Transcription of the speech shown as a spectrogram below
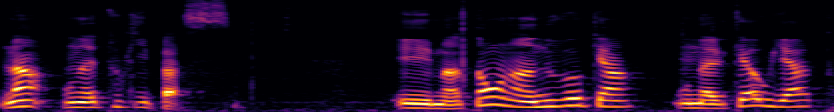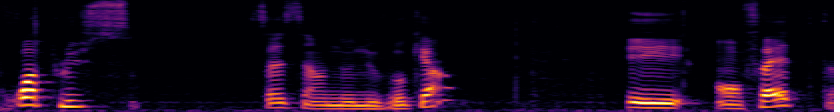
Là, on a tout qui passe. Et maintenant, on a un nouveau cas. On a le cas où il y a 3 plus. Ça, c'est un nouveau cas. Et en fait,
